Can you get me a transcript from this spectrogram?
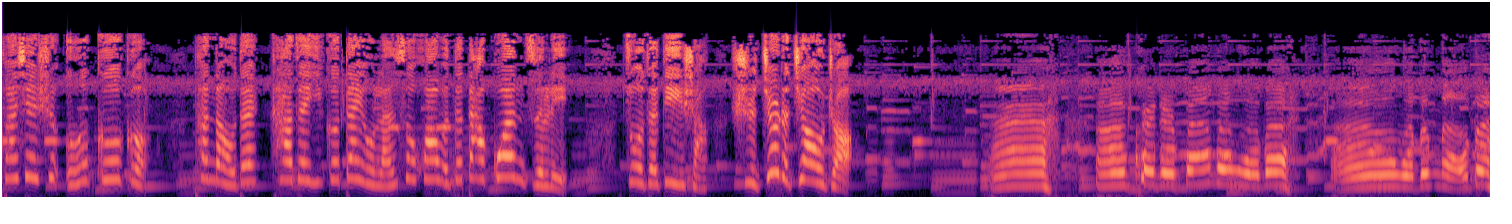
发现是鹅哥哥，他脑袋插在一个带有蓝色花纹的大罐子里，坐在地上使劲的叫着：“嗯，呃，快点帮帮我吧！”嗯，我的脑袋，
